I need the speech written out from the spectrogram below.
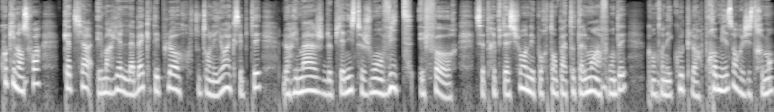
Quoi qu'il en soit, Katia et Marielle Labec déplorent, tout en l'ayant accepté, leur image de pianiste jouant vite et fort. Cette réputation n'est pourtant pas totalement infondée quand on écoute leurs premiers enregistrements,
